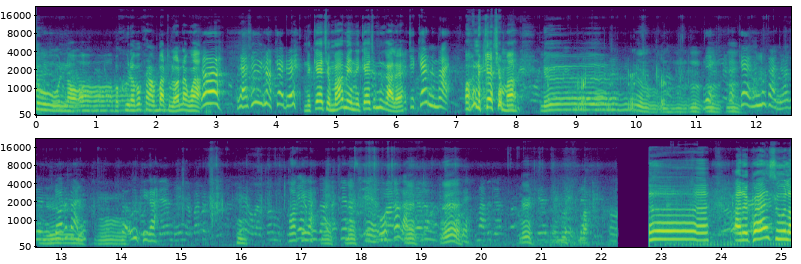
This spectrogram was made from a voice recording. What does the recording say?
ตูหลอบ่คือดอกบ่ค่ะบาตูหลอนังว่าเออแล้วสิน้องแกด้วยเนแกจะมาเมนเนแกจะมึงกะเลยจะแก้หน่อไม้อ๋อเนแกจะมาเด้อเนี่ยแก้นี่มันกันเนาะเดี๋ยวดอระบาดก็อุ้ยพี่กะพอพี่กะนี่เนี่ยโอ้ซะกะนี่ นี่อาเดแควสูล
